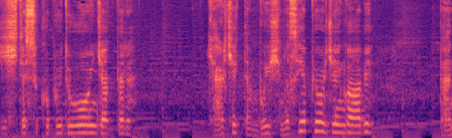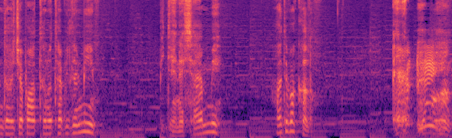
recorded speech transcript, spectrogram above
İşte Scooby-Doo oyuncakları. Gerçekten bu işi nasıl yapıyor Cengo abi? Ben de acaba tanıtabilir miyim? Bir denesem mi? Hadi bakalım.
